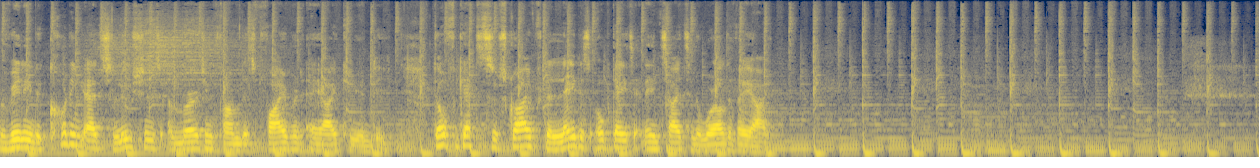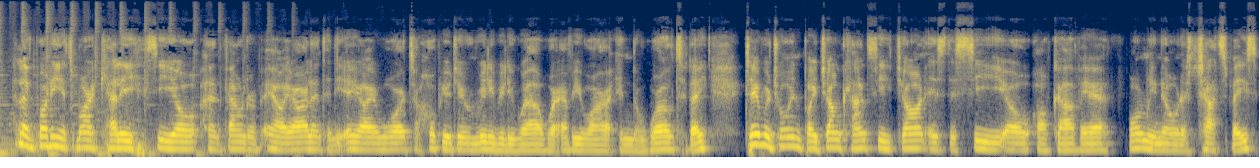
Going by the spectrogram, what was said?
revealing the cutting edge solutions emerging from this vibrant AI community. Don't forget to subscribe for the latest updates and insights in the world of AI. Hello, everybody. It's Mark Kelly, CEO and founder of AI Ireland and the AI Awards. I hope you're doing really, really well wherever you are in the world today. Today, we're joined by John Clancy. John is the CEO of Galvia, formerly known as ChatSpace.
